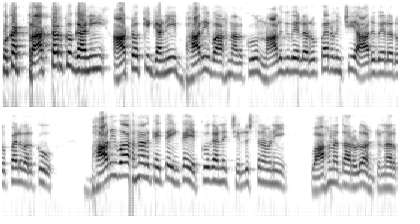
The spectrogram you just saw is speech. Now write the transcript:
ఒక ట్రాక్టర్కు గాని ఆటోకి గాని భారీ వాహనాలకు నాలుగు వేల రూపాయల నుంచి ఆరు వేల రూపాయల వరకు భారీ వాహనాలకైతే ఇంకా ఎక్కువగానే చెల్లిస్తున్నామని వాహనదారులు అంటున్నారు.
